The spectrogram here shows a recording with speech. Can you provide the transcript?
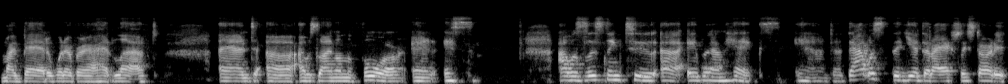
my bed or whatever I had left, and uh, I was lying on the floor, and it's I was listening to uh, Abraham Hicks, and uh, that was the year that I actually started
